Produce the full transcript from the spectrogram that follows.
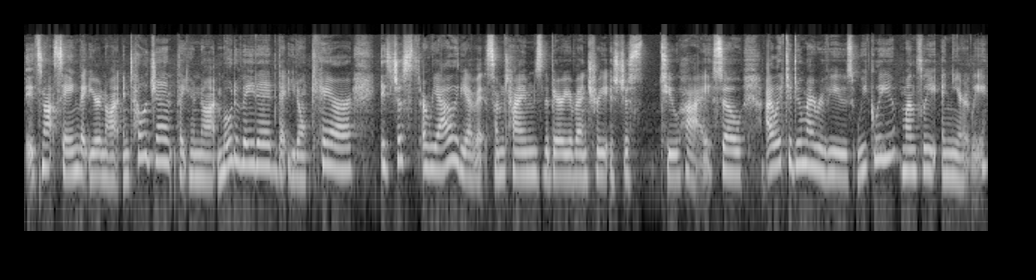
it's not saying that you're not intelligent, that you're not motivated, that you don't care. It's just a reality of it. Sometimes the barrier of entry is just too high. So I like to do my reviews weekly, monthly, and yearly.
